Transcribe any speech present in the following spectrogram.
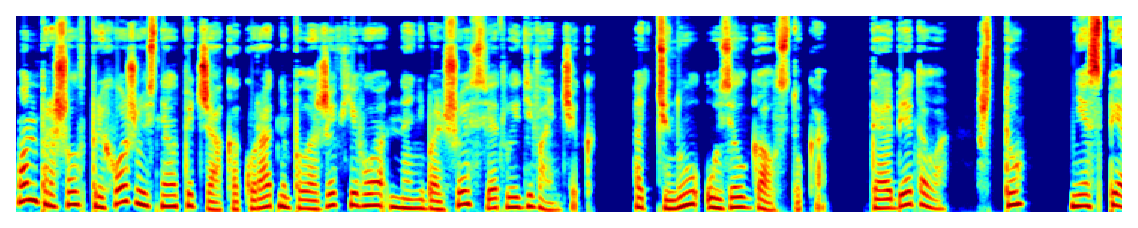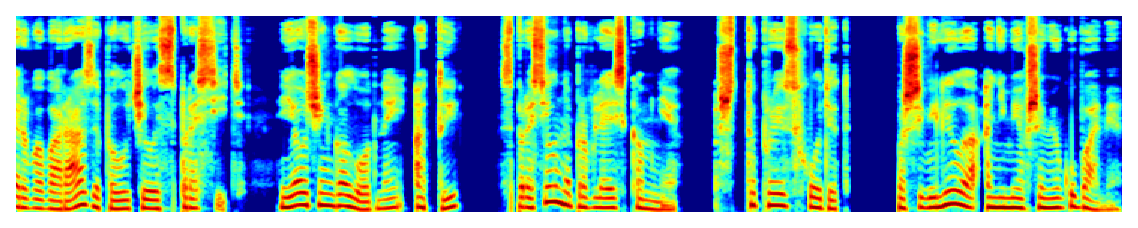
Он прошел в прихожую и снял пиджак, аккуратно положив его на небольшой светлый диванчик. Оттянул узел галстука. «Ты обедала?» «Что?» Мне с первого раза получилось спросить. «Я очень голодный, а ты?» Спросил, направляясь ко мне. «Что происходит?» Пошевелила онемевшими губами.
